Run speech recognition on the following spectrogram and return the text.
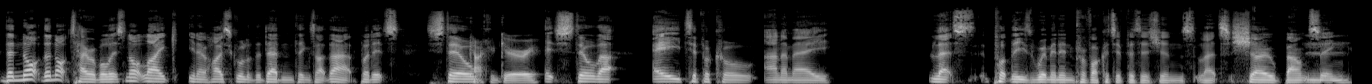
they're not, they're not terrible. It's not like, you know, High School of the Dead and things like that, but it's still, Kakegurui. it's still that atypical anime. Let's put these women in provocative positions. Let's show bouncing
